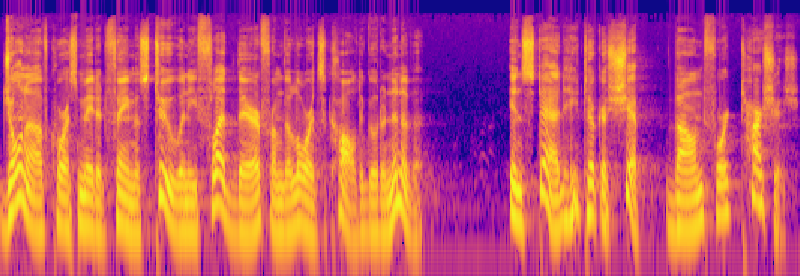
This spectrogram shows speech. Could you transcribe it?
Jonah, of course, made it famous too when he fled there from the Lord's call to go to Nineveh. Instead, he took a ship bound for Tarshish.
